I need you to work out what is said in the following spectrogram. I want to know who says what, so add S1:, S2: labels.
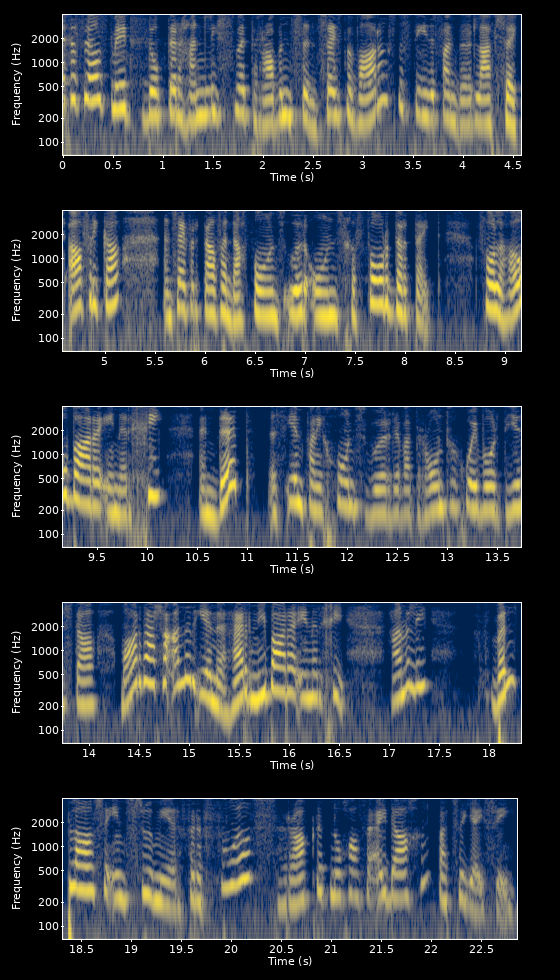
S1: Hy gesels met Dr. Hanlie Smit Robinson. Sy is bewaringsbestuurder van BirdLife Suid-Afrika en sy vertel vandag vir ons oor ons gevorderdheid, volhoubare energie en dit is een van die gonswoorde wat rondgegooi word deesdae, maar daar's 'n ander ene, hernubare energie. Hanlie, windplase en so meer vir voëls raak dit nogal 'n uitdaging. Wat sou jy sê?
